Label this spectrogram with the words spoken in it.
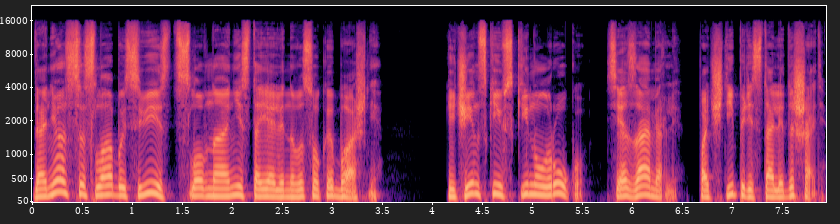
Донесся слабый свист, словно они стояли на высокой башне. Кичинский вскинул руку, все замерли, почти перестали дышать.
